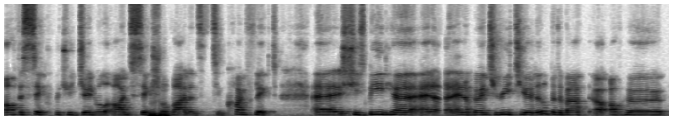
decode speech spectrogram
of the Secretary General on sexual mm-hmm. violence in conflict. Uh, she's been here, and, and, I'm going to read to you a little bit about uh, of her.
